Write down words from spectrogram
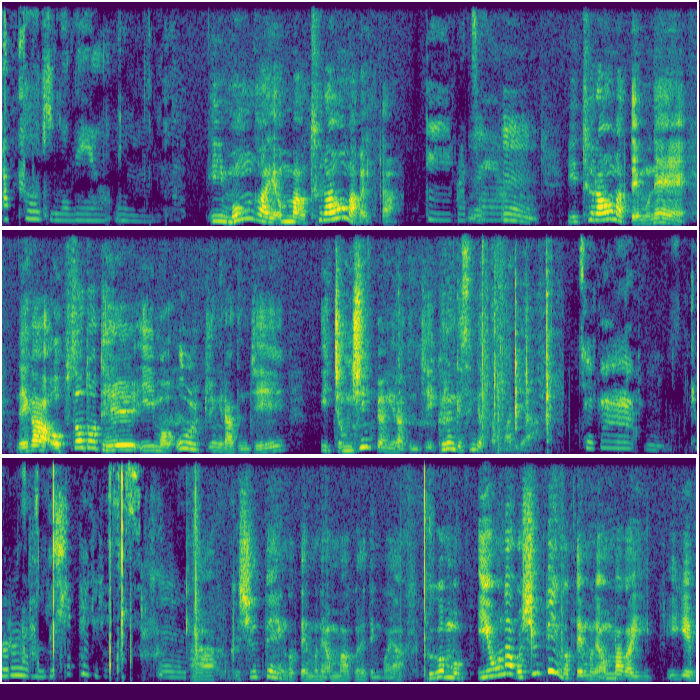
아프기는 해요. 음. 이 뭔가에 엄마가 트라우마가 있다 네 맞아요. 응. 이 트라우마 때문에 내가 없어도 될 이 뭐 우울증이라든지 이 정신병이라든지 그런 게 생겼단 말이야 제가 응. 결혼을 한 번 실패를 했었어요. 응. 아, 그, 그 실패한 것 때문에 엄마가 그래 된 거야? 그거 뭐 이혼하고 실패한 것 때문에 엄마가 이, 이게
